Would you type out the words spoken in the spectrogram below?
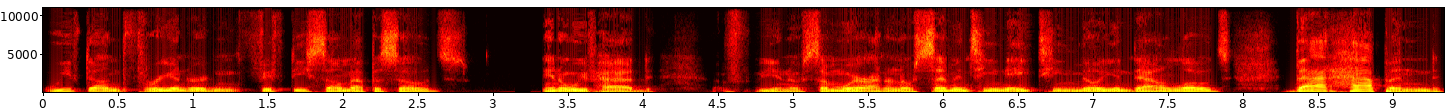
we've done 350 some episodes. You know we've had you know somewhere i don't know 17 18 million downloads. That happened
